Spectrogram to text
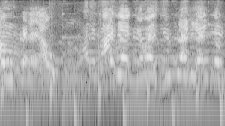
આવું પેલે આવું. આજે કેવાય સિમલાની આઈટમ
